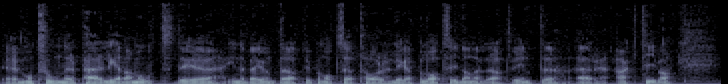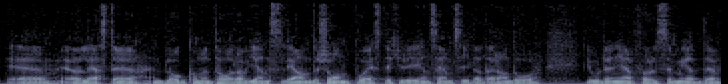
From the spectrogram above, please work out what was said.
eh, motioner per ledamot. Det innebär ju inte att vi på något sätt har legat på latsidan eller att vi inte är aktiva. Jag läste en bloggkommentar av Jens Leandersson på SD-kurirens hemsida där han då gjorde en jämförelse med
